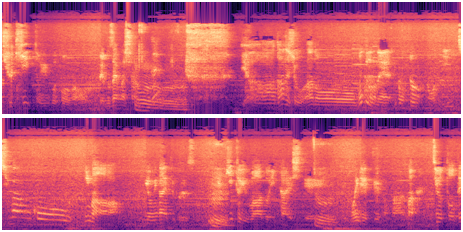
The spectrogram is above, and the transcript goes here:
雪ということでございましたね、いやーなんでしょう。あのー僕のね一番こう今蘇ってくるうん。雪というワードに対してうん。思い出っていうのが、まあ、地元で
